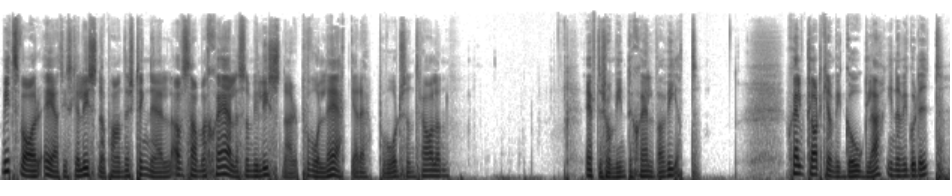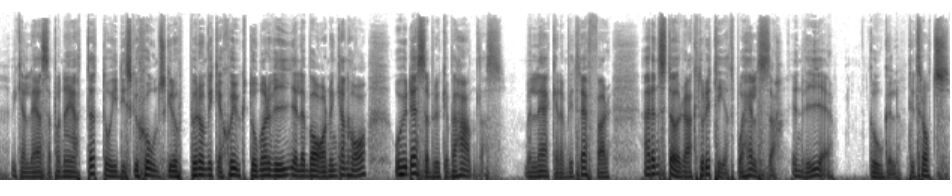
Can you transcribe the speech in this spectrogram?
Mitt svar är att vi ska lyssna på Anders Tegnell av samma skäl som vi lyssnar på vår läkare på vårdcentralen. Eftersom vi inte själva vet. Självklart kan vi googla innan vi går dit. Vi kan läsa på nätet och i diskussionsgrupper om vilka sjukdomar vi eller barnen kan ha och hur dessa brukar behandlas. Men läkaren vi träffar är en större auktoritet på hälsa än vi är. Google till trots.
